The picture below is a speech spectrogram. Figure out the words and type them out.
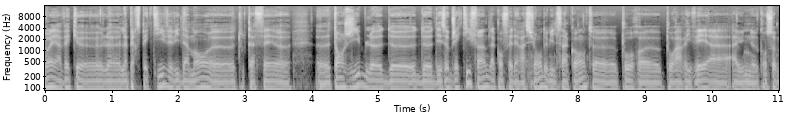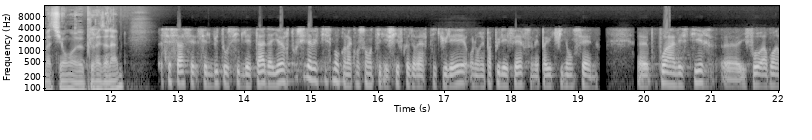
Oui, avec euh, la perspective évidemment euh, tout à fait euh, tangible de, de, des objectifs hein, de la Confédération 2050 euh, pour, pour arriver à, une consommation plus raisonnable. C'est ça, c'est le but aussi de l'État. D'ailleurs, tous ces investissements qu'on a consentis, les chiffres que vous avez articulés, on n'aurait pas pu les faire si on n'avait pas eu de finances saines. Euh, pour pouvoir investir, il faut avoir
